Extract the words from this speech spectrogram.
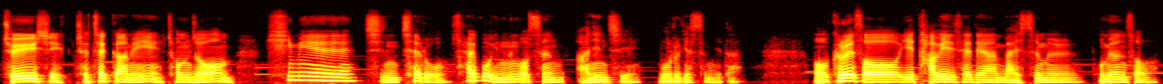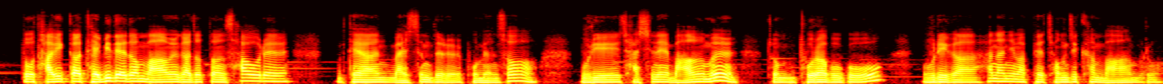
죄의식, 죄책감이 점점 희미해진 채로 살고 있는 것은 아닌지 모르겠습니다. 어, 그래서 이 다윗에 대한 말씀을 보면서 또 다윗과 대비되던 마음을 가졌던 사울에 대한 말씀들을 보면서 우리 자신의 마음을 좀 돌아보고 우리가 하나님 앞에 정직한 마음으로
